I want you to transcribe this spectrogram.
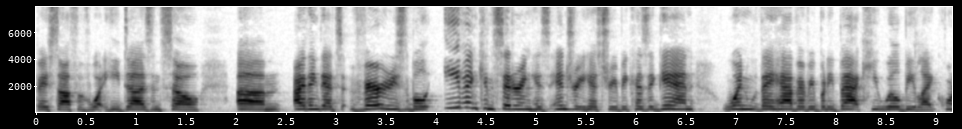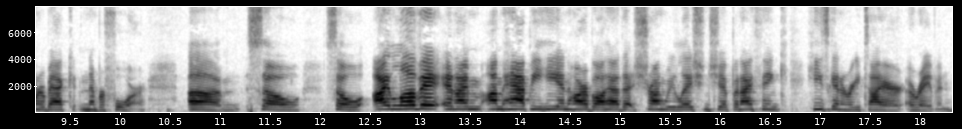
based off of what he does, and so. Um, I think that's very reasonable, even considering his injury history, because again, when they have everybody back, he will be like cornerback number four. Um, so, so I love it, and I'm I'm happy he and Harbaugh have that strong relationship, and I think he's going to retire a Raven.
